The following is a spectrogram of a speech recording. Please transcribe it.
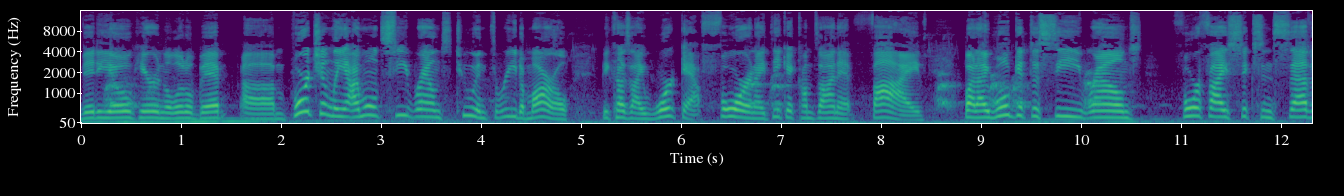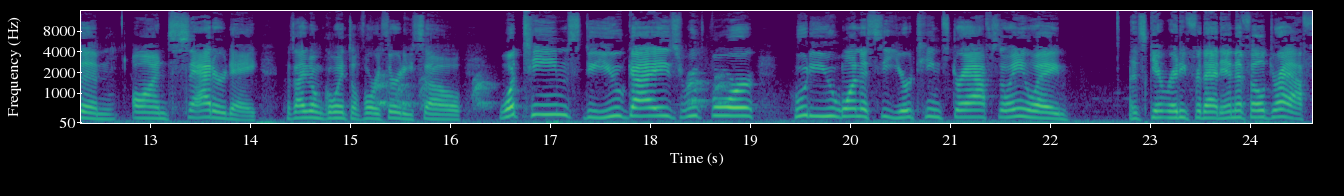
video here in a little bit. Um, fortunately, I won't see rounds two and three tomorrow because I work at four and I think it comes on at five. But I will get to see rounds four, five, six, and seven on Saturday because I don't go until 4:30. So, what teams do you guys root for? Who do you want to see your team's draft? So anyway, let's get ready for that NFL draft.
